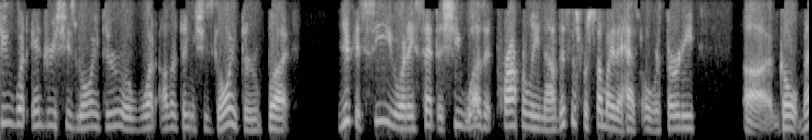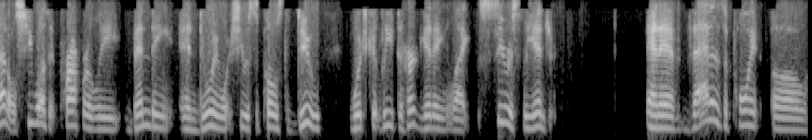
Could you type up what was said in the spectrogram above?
to what injury she's going through or what other things she's going through, but you could see where they said that she wasn't properly. Now, this is for somebody that has over 30 uh, gold medals. She wasn't properly bending and doing what she was supposed to do, which could lead to her getting like seriously injured. And if that is a point of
